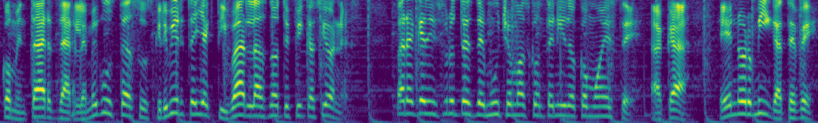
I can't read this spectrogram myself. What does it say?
comentar, darle me gusta, suscribirte y activar las notificaciones para que disfrutes de mucho más contenido como este, acá en Hormiga TV.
